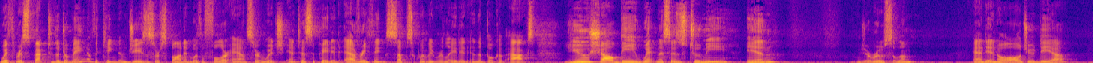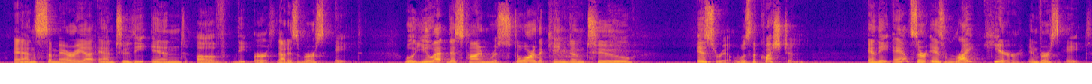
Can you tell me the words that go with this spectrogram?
With respect to the domain of the kingdom, Jesus responded with a fuller answer, which anticipated everything subsequently related in the book of Acts. You shall be witnesses to me in Jerusalem and in all Judea and Samaria and to the end of the earth. That is verse 8. Will you at this time restore the kingdom to Israel? Was the question. And the answer is right here in verse 8.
